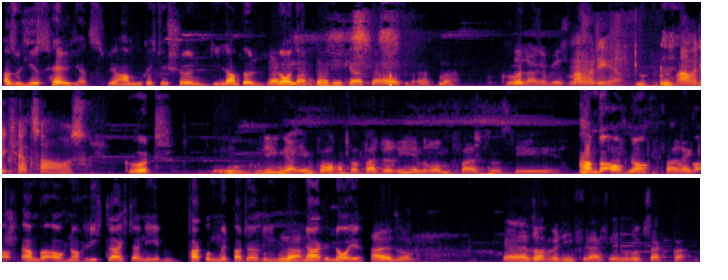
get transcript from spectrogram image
Also hier ist hell jetzt. Wir haben richtig schön die Lampe Ja, dann mach doch die Kerze aus erstmal. So Gut, lange bis Machen wir die, machen wir die Kerze aus. gut. liegen da irgendwo auch ein paar Batterien rum, falls uns die Haben wir auch noch. Haben wir, haben wir auch noch. Liegt gleich daneben. Packung mit Batterien. Na. Nagelneue. Also, Ja, dann sollten wir die vielleicht in den Rucksack packen.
